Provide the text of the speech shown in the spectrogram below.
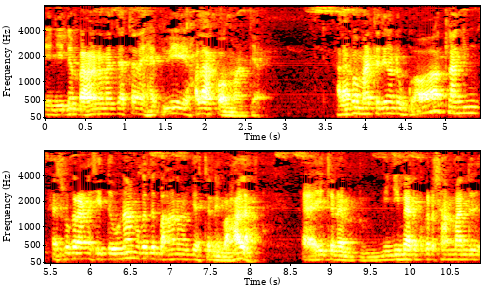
ඒ නිල්ලම භාවනා මධ්‍යස්ථාන හැදුවේ හලකෝ මාත්‍යය. හලකෝ මාත්‍ය දිනට ගොක් ළඟින් ඇසුරු කරන්න සිද්ධ වුණා. මොකද භාවනා මධ්‍යස්ථානේ වහලා එතන මිනිමරකට සම්බන්ධ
